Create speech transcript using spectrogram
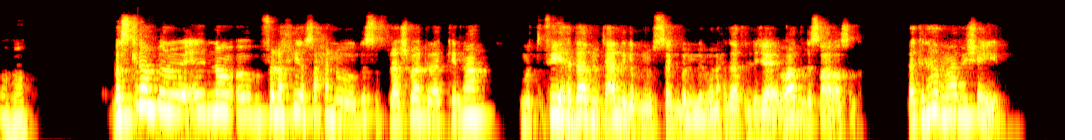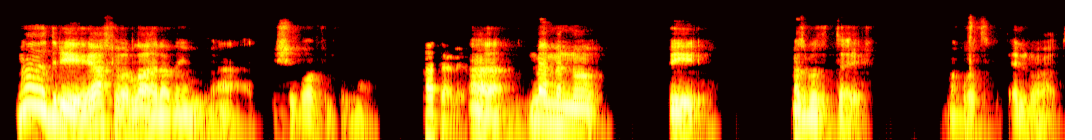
مه. بس كان في الأخير صح إنه قصة فلاش باك لكن ها مت- في أحداث متعلقة بالمستقبل والاحداث اللي جاية وهذا اللي صار أصلا لكن هذا ما في شيء ما أدري يا أخي والله العظيم أدري إيش يبغون في الفيلم هذا. ما تعرف آه المهم إنه في مزبط التاريخ مقبضة الوعد.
